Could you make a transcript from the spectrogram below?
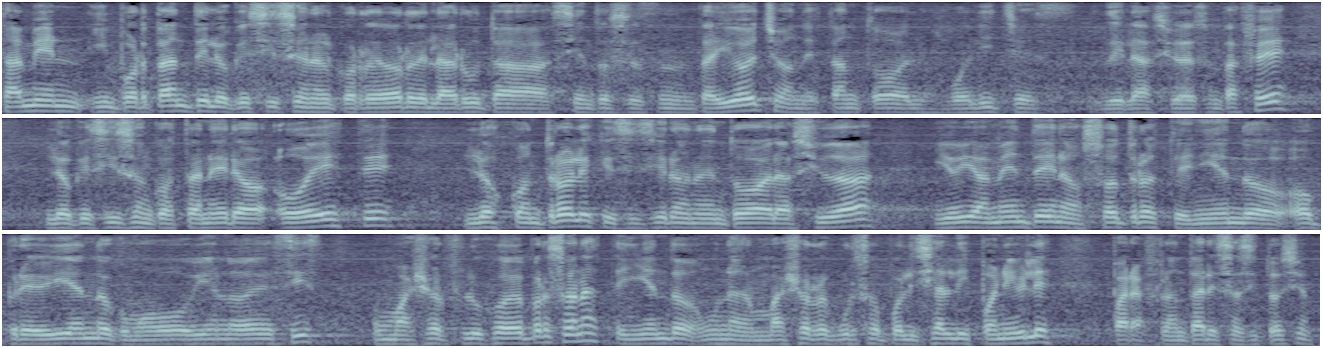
También importante lo que se hizo en el corredor de la ruta 168, donde están todos los boliches de la ciudad de Santa Fe, lo que se hizo en Costanera Oeste, los controles que se hicieron en toda la ciudad y obviamente nosotros teniendo o previendo, como vos bien lo decís, un mayor flujo de personas, teniendo un mayor recurso policial disponible para afrontar esa situación.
